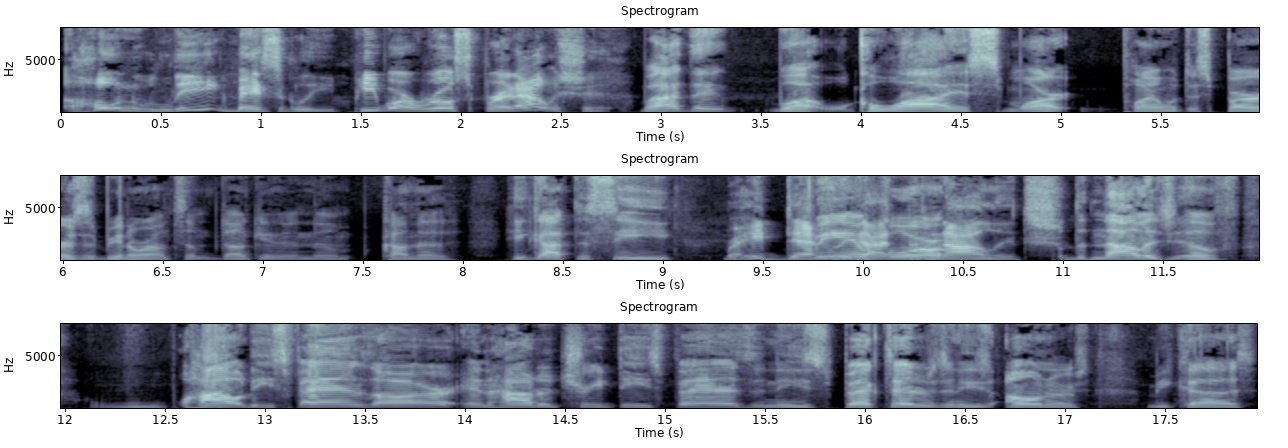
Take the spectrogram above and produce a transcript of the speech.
a whole new league. Basically, people are real spread out and shit. But I think what Kawhi is smart playing with the Spurs and being around Tim Duncan and them kind of he got to see But he definitely being got for the knowledge. the knowledge of how these fans are and how to treat these fans and these spectators and these owners because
